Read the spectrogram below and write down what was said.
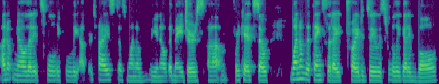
I don't know that it's fully, fully advertised as one of you know the majors um, for kids. So one of the things that I try to do is really get involved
